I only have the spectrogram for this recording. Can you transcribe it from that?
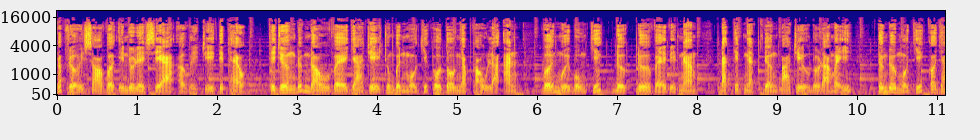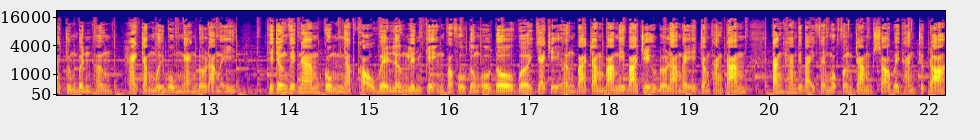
gấp rưỡi so với Indonesia ở vị trí tiếp theo. Thị trường đứng đầu về giá trị trung bình mỗi chiếc ô tô nhập khẩu là Anh, với 14 chiếc được đưa về Việt Nam đạt kim ngạch gần 3 triệu đô la Mỹ, tương đương mỗi chiếc có giá trung bình hơn 214.000 đô la Mỹ. Thị trường Việt Nam cũng nhập khẩu về lượng linh kiện và phụ tùng ô tô với giá trị hơn 333 triệu đô la Mỹ trong tháng 8, tăng 27,1% so với tháng trước đó.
